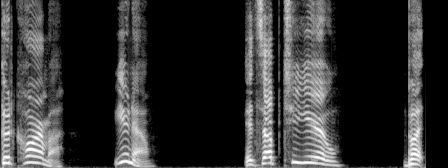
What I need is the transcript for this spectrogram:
Good karma. You know. It's up to you. But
